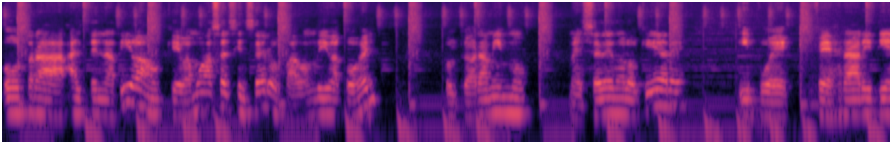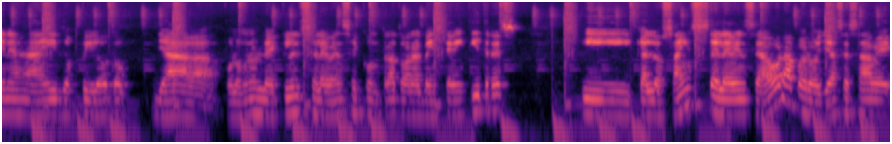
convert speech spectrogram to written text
otra alternativa, aunque vamos a ser sinceros, ¿para dónde iba a coger? Porque ahora mismo Mercedes no lo quiere y pues Ferrari tienes ahí dos pilotos, ya por lo menos Leclerc se le vence el contrato ahora el 2023 y Carlos Sainz se le vence ahora, pero ya se sabe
